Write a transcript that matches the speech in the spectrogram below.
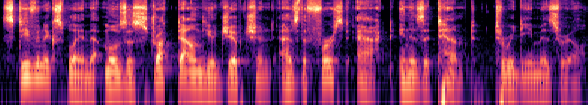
Stephen explained that Moses struck down the Egyptian as the first act in his attempt to redeem Israel.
